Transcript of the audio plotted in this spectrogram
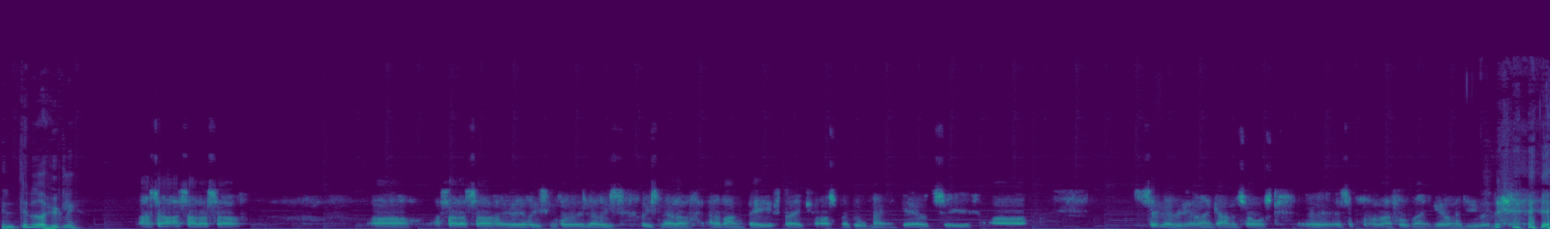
det lyder hyggeligt. Og så, og så er der så og, og så er der så øh, risengrød eller ris, risen er der, er der mange bagefter, ikke? Også med god mandgave til, og selv jeg vil være en gammel torsk, øh, så prøver man at få mandgaven alligevel. ja,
